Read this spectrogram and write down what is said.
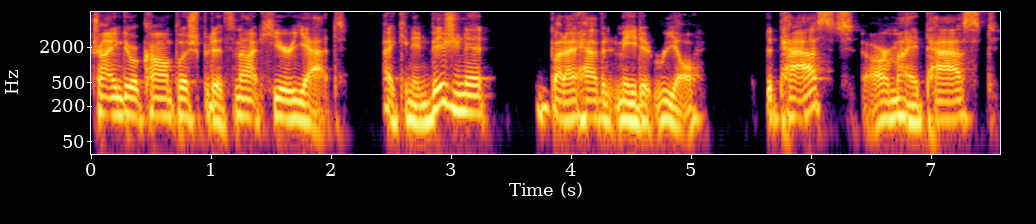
trying to accomplish, but it's not here yet. I can envision it, but I haven't made it real the past are my past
